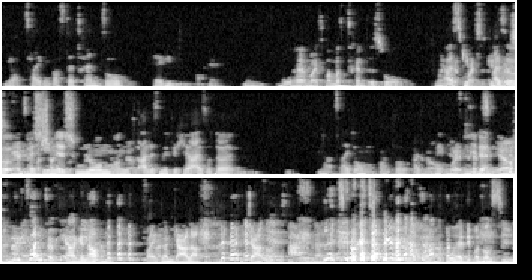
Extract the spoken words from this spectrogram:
ja, zeigen, was der Trend so hergibt. Mhm. Woher weiß man, was Trend ist so? Ja, es gibt meiste also verschiedene. Schulungen und Ja. alles Mögliche. Also da ja, Zeitungen und so. Also, Genau. nee, wie heißen die denn? Ja. Zeitung, ja, genau. Eine Zeitung. Gala. Gala. ja, woher nimmt man sonst die?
